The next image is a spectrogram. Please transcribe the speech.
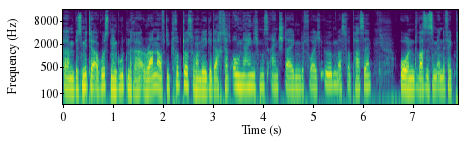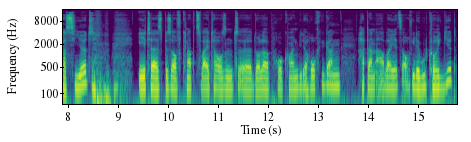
ähm, bis Mitte August einen guten Run auf die Kryptos, wo man mir gedacht hat, oh nein, ich muss einsteigen, bevor ich irgendwas verpasse. Und was ist im Endeffekt passiert? Ether ist bis auf knapp 2000 äh, Dollar pro Coin wieder hochgegangen, hat dann aber jetzt auch wieder gut korrigiert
